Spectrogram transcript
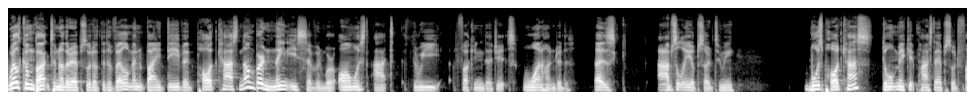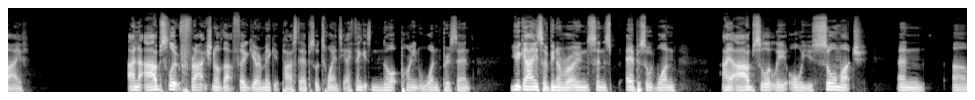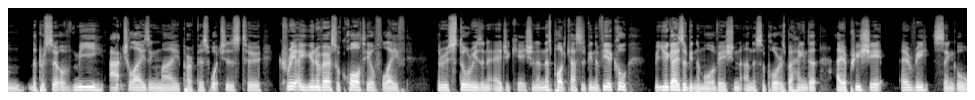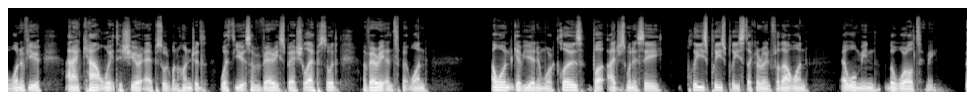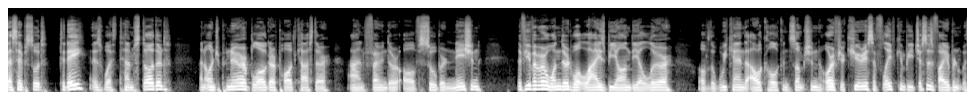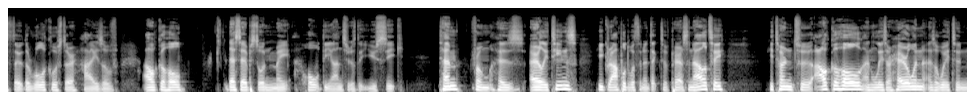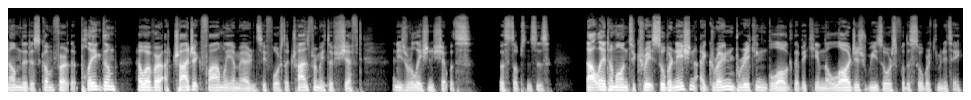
Welcome back to another episode of the Development by David podcast, number 97. We're almost at three fucking digits 100. That is absolutely absurd to me. Most podcasts don't make it past episode five. An absolute fraction of that figure make it past episode 20. I think it's not 0.1%. You guys have been around since episode one. I absolutely owe you so much. And um, the pursuit of me actualizing my purpose, which is to create a universal quality of life through stories and education. And this podcast has been the vehicle, but you guys have been the motivation and the supporters behind it. I appreciate every single one of you, and I can't wait to share episode 100 with you. It's a very special episode, a very intimate one. I won't give you any more clues, but I just want to say please, please, please stick around for that one. It will mean the world to me. This episode today is with Tim Stoddart, an entrepreneur, blogger, podcaster, and founder of Sober Nation. If you've ever wondered what lies beyond the allure of the weekend alcohol consumption, or if you're curious if life can be just as vibrant without the rollercoaster highs of alcohol, this episode might hold the answers that you seek. Tim, from his early teens, he grappled with an addictive personality he turned to alcohol and later heroin as a way to numb the discomfort that plagued him. However, a tragic family emergency forced a transformative shift in his relationship with, with substances. That led him on to create Sober Nation, a groundbreaking blog that became the largest resource for the sober community.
